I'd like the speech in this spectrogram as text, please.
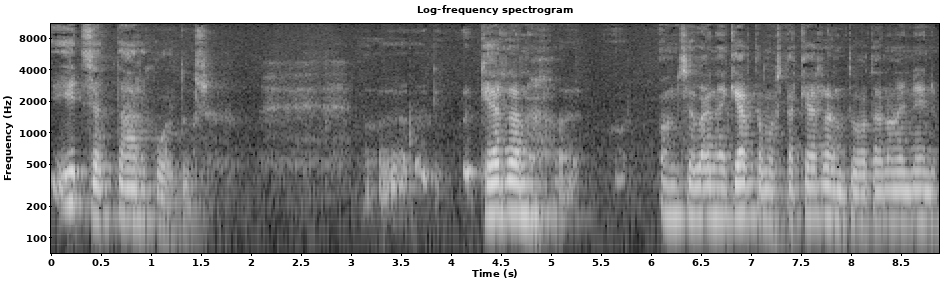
itse tarkoitus kerran on sellainen kertomus, että kerran tuota noin niin,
